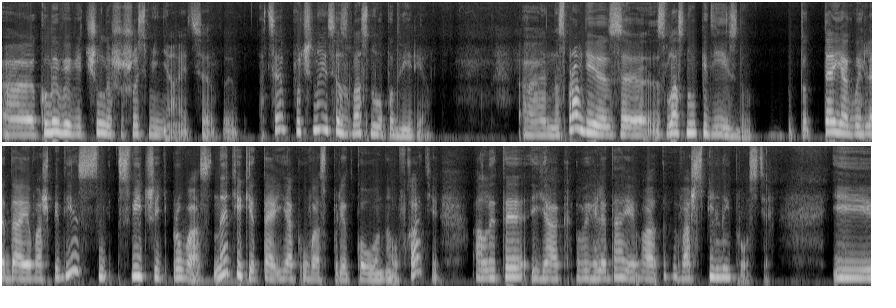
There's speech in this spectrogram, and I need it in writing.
Е, Коли ви відчули, що щось міняється? Це починається з власного подвір'я. Е, Насправді з, з власного під'їзду. Тобто те, як виглядає ваш під'їзд, свідчить про вас не тільки те, як у вас впорядковано в хаті, але те, як виглядає ваш спільний простір. І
